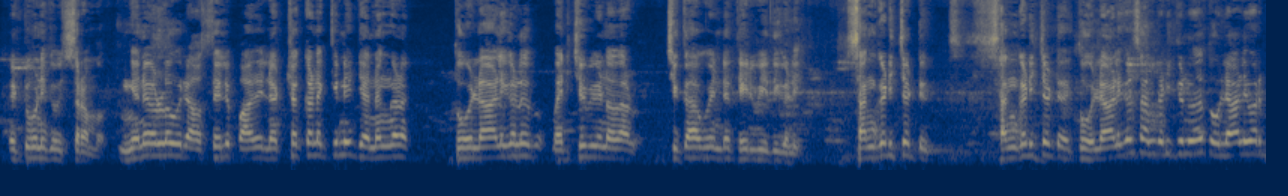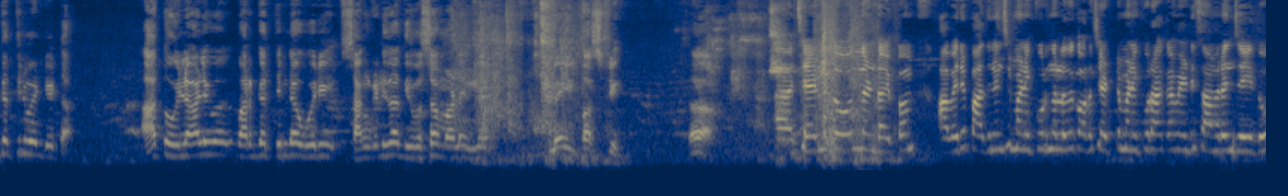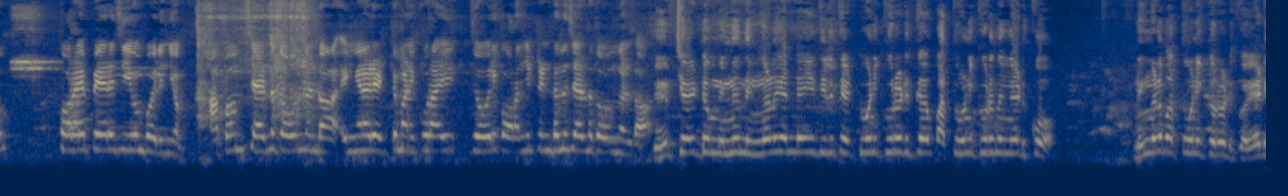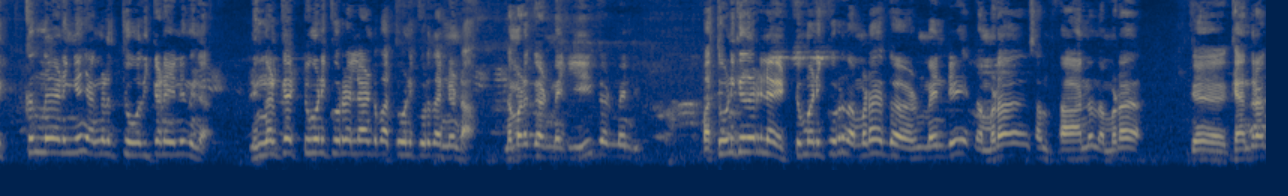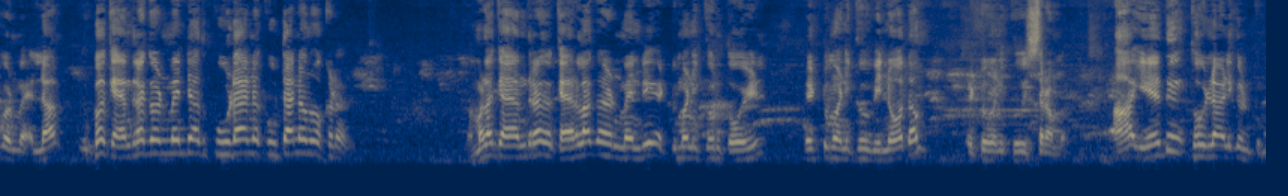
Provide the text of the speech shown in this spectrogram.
എട്ട് മണിക്കൂർ വിശ്രമം ഇങ്ങനെയുള്ള ഒരു അവസ്ഥയിൽ പതി ലക്ഷക്കണക്കിന് ജനങ്ങൾ തൊഴിലാളികൾ മരിച്ചു വീണതാണ് ചിക്കാഗോവിന്റെ തെരുവീതികളിൽ സംഘടിച്ചിട്ട് സംഘടിച്ചിട്ട് തൊഴിലാളികൾ സംഘടിക്കുന്നത് തൊഴിലാളി വർഗത്തിന് വേണ്ടിയിട്ടാണ് ആ തൊഴിലാളി വർഗത്തിന്റെ ഒരു സംഘടിത ദിവസമാണ് ഇന്ന് മെയ് ഫസ്റ്റ്. ആ, ചേട്ടന് തോന്നുന്നുണ്ടോ? ഇപ്പം അവർ പതിനഞ്ച് മണിക്കൂർ എന്നുള്ളത് കുറച്ച് എട്ട് മണിക്കൂർ ആക്കാൻ വേണ്ടി സമരം ചെയ്തു. കുറെ പേര് ജീവൻ പൊലിഞ്ഞു. അപ്പം ചേട്ടന് തോന്നുന്നുണ്ടോ ഇങ്ങനെ ഒരു എട്ട് മണിക്കൂറായി ജോലി കുറഞ്ഞിട്ടുണ്ടെന്ന് ചേട്ടന് തോന്നുന്നുണ്ടോ? തീർച്ചയായിട്ടും ഇന്ന് നിങ്ങൾ തന്നെ ഇതിൽ എട്ട് മണിക്കൂർ എടുക്കുക പത്ത് മണിക്കൂർ നിങ്ങൾ എടുക്കുവോ? നിങ്ങൾ പത്ത് മണിക്കൂർ എടുക്കുവോ? എടുക്കുന്നതാണെങ്കിൽ ഞങ്ങൾ ചോദിക്കണേന് നിങ്ങൾ. നിങ്ങൾക്ക് എട്ട് മണിക്കൂർ അല്ലാണ്ട് പത്ത് മണിക്കൂർ തന്നെ ഉണ്ടോ? നമ്മുടെ ഗവൺമെന്റ് ഈ ഗവൺമെന്റ്. പത്ത് മണിക്ക് തരില്ല എട്ട് മണിക്കൂർ നമ്മുടെ ഗവൺമെന്റ് നമ്മുടെ സംസ്ഥാനം നമ്മുടെ കേന്ദ്ര ഗവൺമെന്റ്. എല്ലാം ഇപ്പൊ കേന്ദ്ര ഗവൺമെന്റ് അത് കൂടാനോ കൂട്ടാനോ നോക്കണത്. നമ്മളെ കേന്ദ്ര കേരള ഗവൺമെന്റ് എട്ട് മണിക്കൂർ തൊഴിൽ എട്ട് മണിക്കൂർ വിനോദം എട്ട് മണിക്കൂർ വിശ്രമം. ആ ഏത് തൊഴിലാളികൾക്കും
